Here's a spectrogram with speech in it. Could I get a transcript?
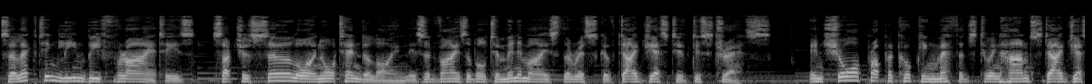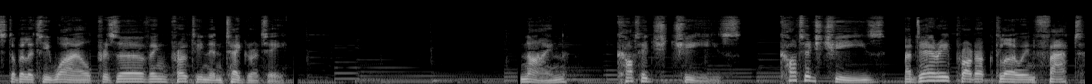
Selecting lean beef varieties, such as sirloin or tenderloin is advisable to minimize the risk of digestive distress. Ensure proper cooking methods to enhance digestibility while preserving protein integrity. 9. Cottage cheese. Cottage cheese, a dairy product low in fat,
